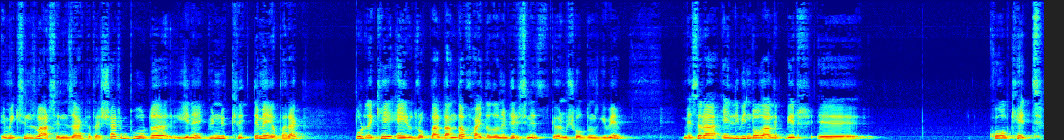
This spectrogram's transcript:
MX'iniz varsanız arkadaşlar burada yine günlük kilitleme yaparak buradaki airdroplardan da faydalanabilirsiniz. Görmüş olduğunuz gibi Mesela 50 bin dolarlık bir e, Colcat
